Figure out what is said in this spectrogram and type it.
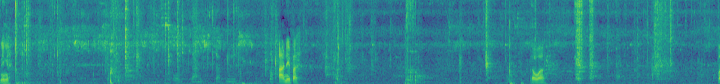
นี่ไงอ้การจับมือตกอันนี้ไป ระวัง ไป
